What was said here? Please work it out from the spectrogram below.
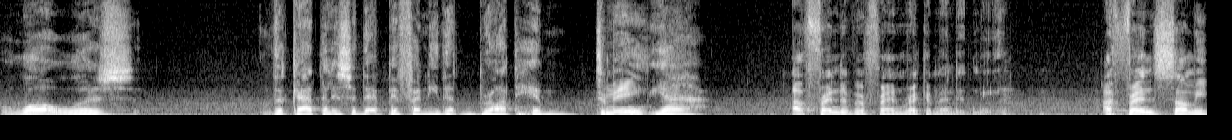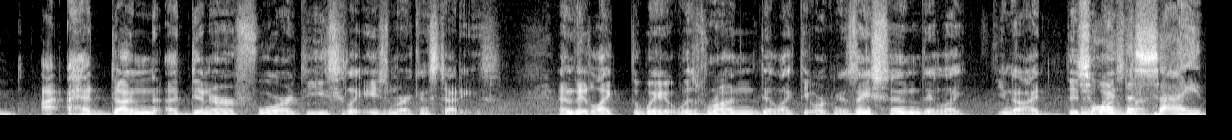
what was the catalyst or the epiphany that brought him? To me, Yeah. a friend of a friend recommended me. A friend saw me. I had done a dinner for the UCLA Asian American Studies, and they liked the way it was run. They liked the organization. They liked, you know, I didn't So on the time. side,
